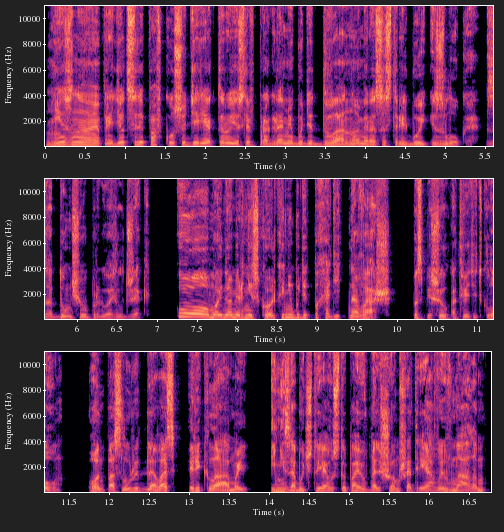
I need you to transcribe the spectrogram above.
«Не знаю, придется ли по вкусу директору, если в программе будет два номера со стрельбой из лука», задумчиво проговорил Джек. «О, мой номер нисколько не будет походить на ваш», поспешил ответить клоун. «Он послужит для вас рекламой. И не забудь, что я выступаю в большом шатре, а вы в малом».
